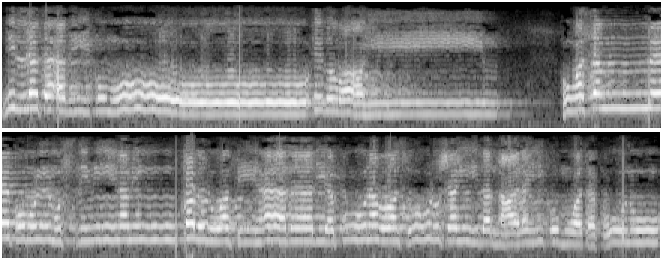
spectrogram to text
ملة أبيكم إبراهيم هو سماكم المسلمين من قبل وفي هذا ليكون الرسول شهيدا عليكم وتكونوا,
